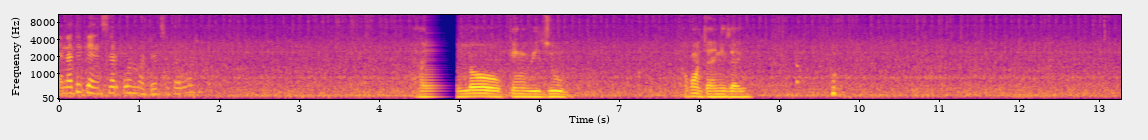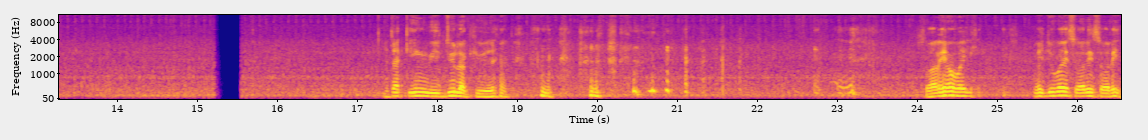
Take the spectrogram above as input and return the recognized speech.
એનાથી કેન્સર પણ મટે છે ખબર? હેલો કિંગ વિઝુ કોણ ચાઇનીઝ આવ્યું અચ્છા કિંગ વિજુ લખ્યું છે. સોરી હો ભાઈ. વિજુભાઈ સોરી સોરી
